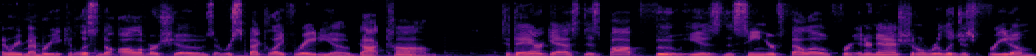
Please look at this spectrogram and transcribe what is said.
And remember, you can listen to all of our shows at respectliferadio.com. Today, our guest is Bob Fu. He is the Senior Fellow for International Religious Freedom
